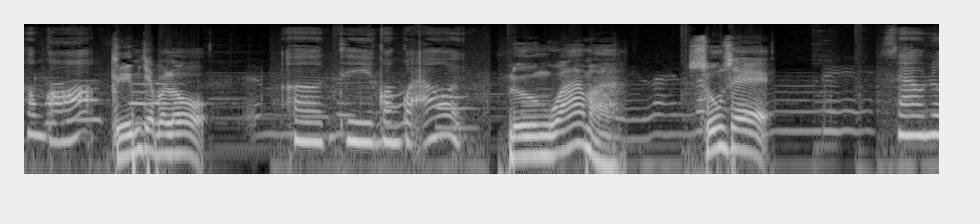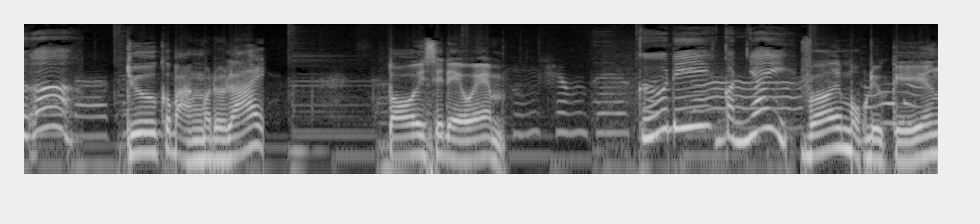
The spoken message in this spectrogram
Không có. Kiểm tra ba lô. Ờ, thì còn quả thôi. Lương quá mà Xuống xe. Sao nữa? Chưa có bằng mà đồ lái. Tôi sẽ đèo em. Cứ đi, còn nhây. Với một điều kiện.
